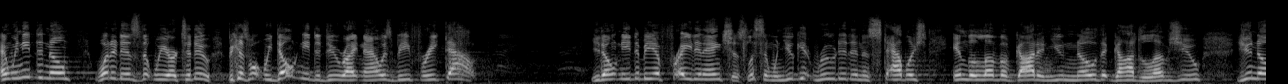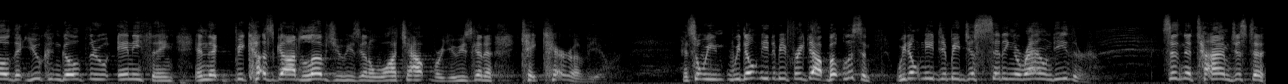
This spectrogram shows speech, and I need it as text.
And we need to know what it is that we are to do because what we don't need to do right now is be freaked out. You don't need to be afraid and anxious. Listen, when you get rooted and established in the love of God and you know that God loves you, you know that you can go through anything and that because God loves you, He's going to watch out for you, He's going to take care of you. And so we, we don't need to be freaked out. But listen, we don't need to be just sitting around either. This isn't a time just to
